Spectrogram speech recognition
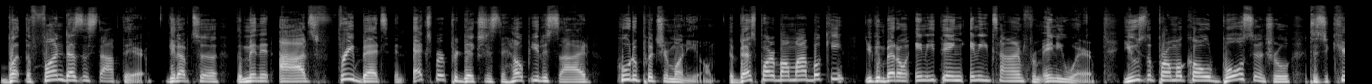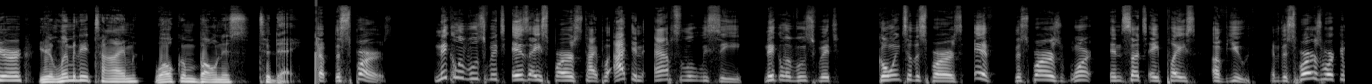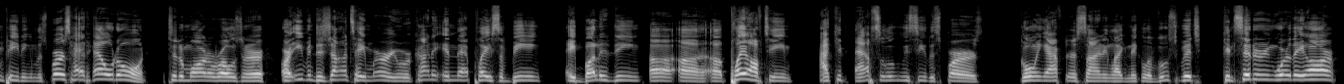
but the fun doesn't stop there. Get up to the minute odds, free bets, and expert predictions to help you decide who to put your money on. The best part about MyBookie, you can bet on anything, anytime, from anywhere. Use the promo code Bull Central to secure your limited time welcome bonus today. Up The Spurs. Nikola Vucevic is a Spurs type. player. I can absolutely see Nikola Vucevic going to the Spurs if the Spurs weren't in such a place of youth. If the Spurs were competing, if the Spurs had held on to DeMar DeRozan or, even DeJounte Murray, we were kind of in that place of being a budding uh, uh, uh, playoff team, I could absolutely see the Spurs going after a signing like Nikola Vucevic. Considering where they are,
